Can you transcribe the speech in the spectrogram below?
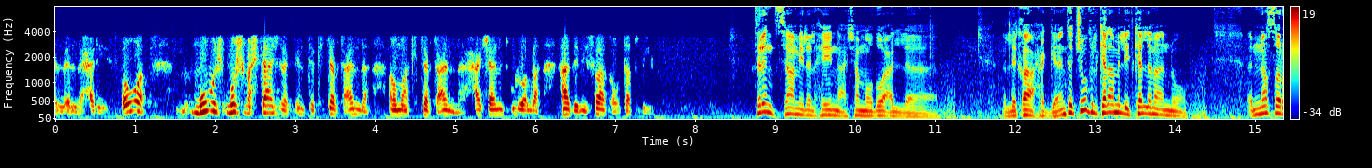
الحديث. هو مو مش مش محتاج لك أنت كتبت عنه أو ما كتبت عنه عشان تقول والله هذا نفاق أو تطبيل ترند سامي للحين عشان موضوع اللقاء حقه. أنت تشوف الكلام اللي يتكلمه إنه النصر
